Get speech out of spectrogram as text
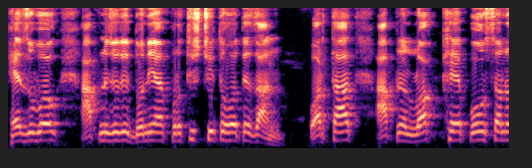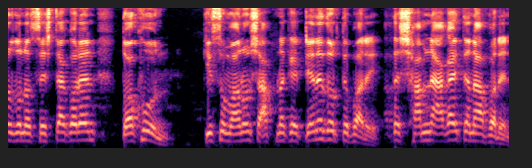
হে যুবক, আপনি যদি দুনিয়া প্রতিষ্ঠিত হতে যান, অর্থাৎ আপনার লক্ষ্যে পৌঁছানোর জন্য চেষ্টা করেন, তখন কিছু মানুষ আপনাকে টেনে ধরতে পারে তাতে সামনে আগাইতে না পারেন।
